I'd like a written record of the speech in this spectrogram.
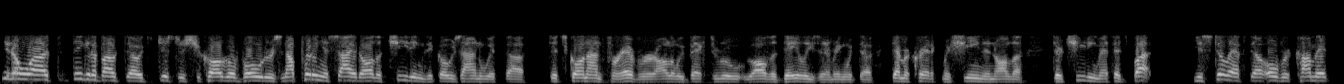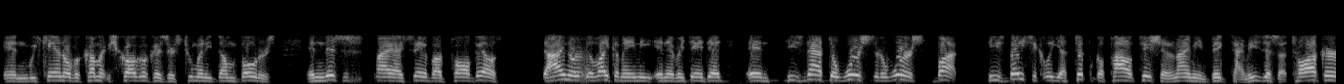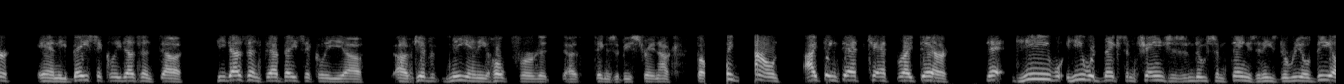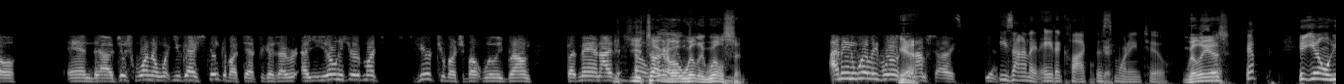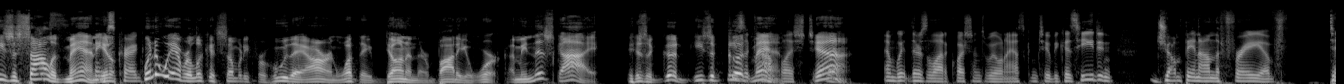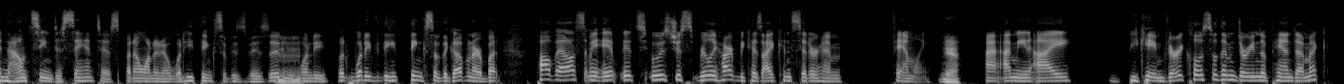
you know, uh, thinking about uh, just the Chicago voters, now putting aside all the cheating that goes on with uh, that's gone on forever, all the way back through all the Daleys and everything with the Democratic machine and all the their cheating methods, but you still have to overcome it, and we can't overcome it in Chicago because there's too many dumb voters. And this is why I say about Paul Vallas. I know you like him, Amy, and everything, Dad, and he's not the worst of the worst, but he's basically a typical politician, and I mean big time. He's just a talker, and he basically doesn't uh, he doesn't uh, basically uh, uh, give me any hope for the, uh, things to be straightened out. But Willie Brown, I think that cat right there, that he he would make some changes and do some things, and he's the real deal. And uh, just wonder what you guys think about that because I, I you don't hear much hear too much about Willie Brown, but man, I You're talking about Willie Wilson. I mean Willie Wilson. Yeah. I'm sorry. Yeah. He's on at 8 o'clock this morning, too. Willie is? Yep. You know, he's a solid man. you know, Craig. When do we ever look at somebody for who they are and what they've done in their body of work? I mean, this guy is a good. He's a good He's man. accomplished. Yeah. And we, there's a lot of questions we want to ask him, too, because he didn't jump in on the fray of denouncing DeSantis, but I want to know what he thinks of his visit Mhm. and what he, what, what he thinks of the governor. But Paul Vallas, I mean, it, it's, it was just really hard because I consider him family. Yeah. I, I mean, I became very close with him during the pandemic.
